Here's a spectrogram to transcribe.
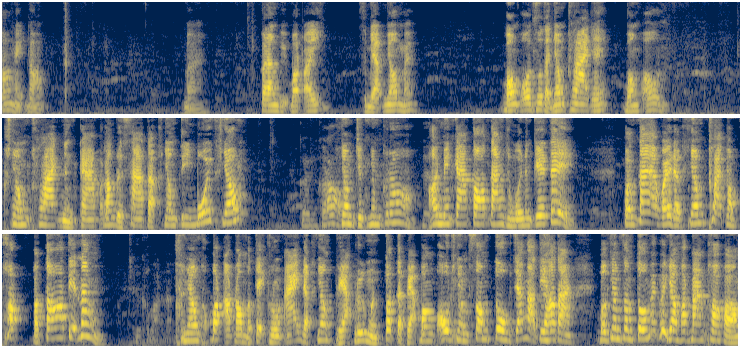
ដល់ថ្ងៃ10បាទប្តឹងវិបត្តិអីសម្រាប់ខ្ញុំហ៎បងប្អូនសួរតែខ្ញុំខ្លាចហ៎បងប្អូន ខ្ញុំខ្លាចនឹងការប្តឹងដោយសារតែខ្ញុំទី1ខ្ញុំខ្ញុំជាខ្ញុំក្រឲ្យមានការតតាំងជាមួយនឹងគេទេប៉ុន្តែអ្វីដែលខ្ញុំខ្លាចបំផុតបន្តទៀតហ្នឹងខ្ញុំក្បត់អត់ដល់មតិខ្លួនឯងដែលខ្ញុំប្រាប់រឿងមិនពិតតែប្រាប់បងប្អូនខ្ញុំសុំទោសអញ្ចឹងឧទាហរណ៍ថាបើខ្ញុំសុំទោសមិនបើខ្ញុំអត់បានខុសផង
